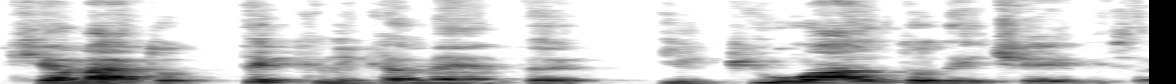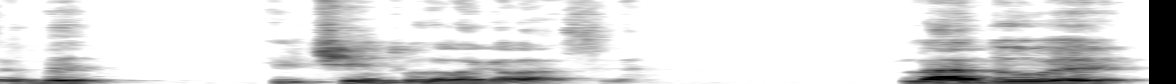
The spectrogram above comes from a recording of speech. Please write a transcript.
chiamato tecnicamente il più alto dei cieli, sarebbe il centro della galassia là dove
